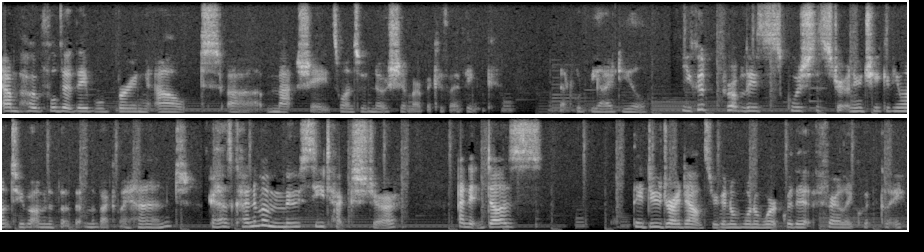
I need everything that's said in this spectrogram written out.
am hopeful that they will bring out uh, matte shades, ones with no shimmer, because I think that would be ideal. You could probably squish this straight on your cheek if you want to, but I'm going to put a bit on the back of my hand. It has kind of a moussey texture, and it does they do dry down, so you're going to want to work with it fairly quickly.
